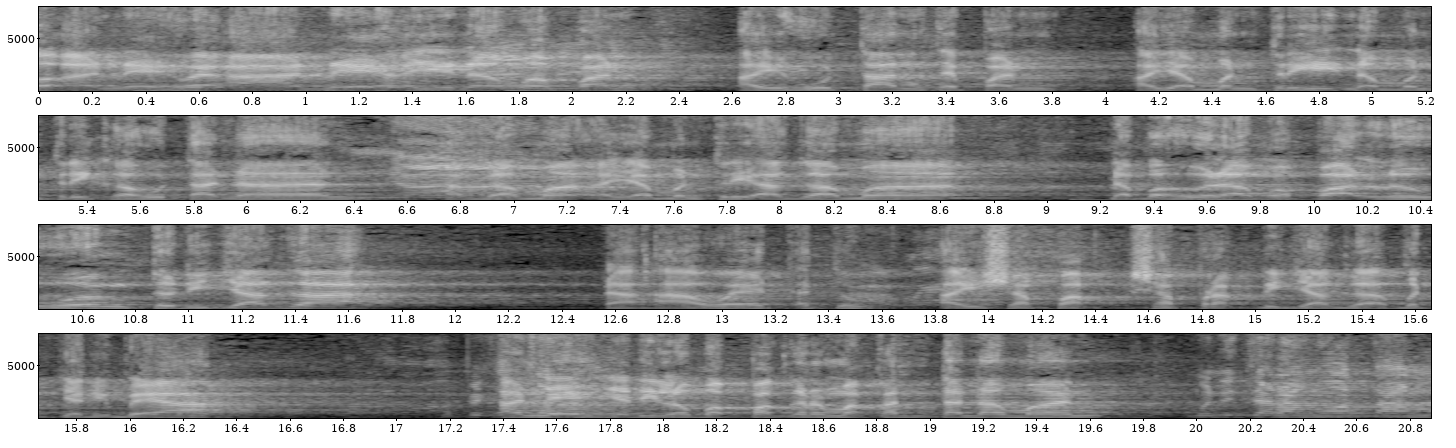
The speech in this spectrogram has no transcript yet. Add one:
aneh aneh. Namaan ay hutan tepan ayam menteri na menteri kehutanan. Agama ayam menteri agama. Dabalah Bapak leweng tuh dijaga. Tak awet atuh atau Aisyapak saprak dijaga bet jadi beak. Aneh jadi loba pagar makan tanaman. Caratan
